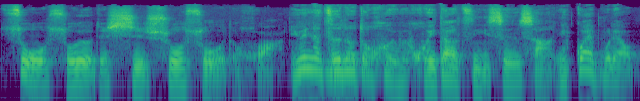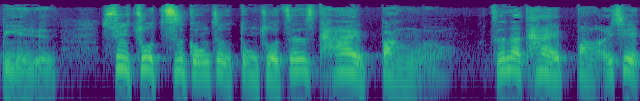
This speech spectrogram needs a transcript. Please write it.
做所有的事，说所有的话，因为那真的都会回到自己身上，你怪不了别人。所以做自工这个动作真的是太棒了，真的太棒。而且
